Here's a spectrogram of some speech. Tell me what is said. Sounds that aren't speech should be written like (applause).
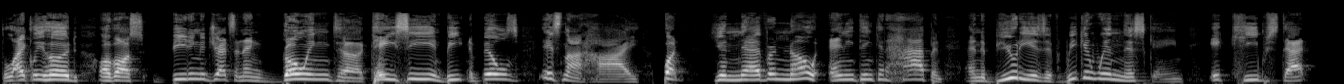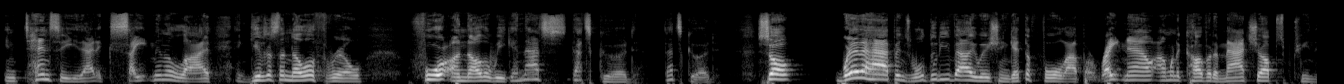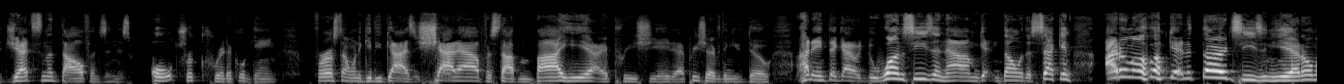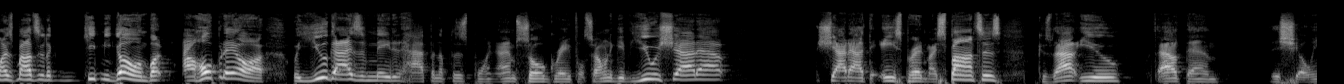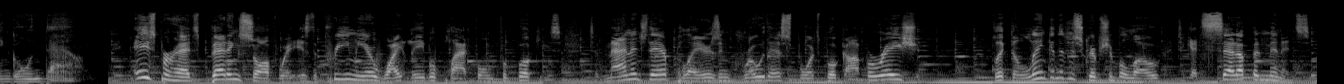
the likelihood of us beating the Jets and then going to KC and beating the Bills, it's not high, but you never know. Anything can happen. And the beauty is, if we can win this game, it keeps that intensity, that excitement alive, and gives us another thrill for another week. And that's that's good. That's good. So whatever happens, we'll do the evaluation and get the fallout. But right now, I'm going to cover the matchups between the Jets and the Dolphins in this ultra critical game. First, I want to give you guys a shout out for stopping by here. I appreciate it. I appreciate everything you do. I didn't think I would do one season. Now I'm getting done with a second. I don't know if I'm getting a third season here. I don't know if my sponsors going to keep me going, but I hope they are. But you guys have made it happen up to this point. I'm so grateful. So I want to give you a shout out. Shout out to Ace Per Head, my sponsors, because without you, without them, this show ain't going down. Ace Per Head's betting software is the premier white label platform for bookies to manage their players and grow their sportsbook operation. Click the link in the description below to get set up in minutes.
